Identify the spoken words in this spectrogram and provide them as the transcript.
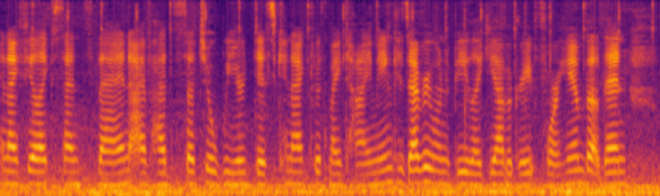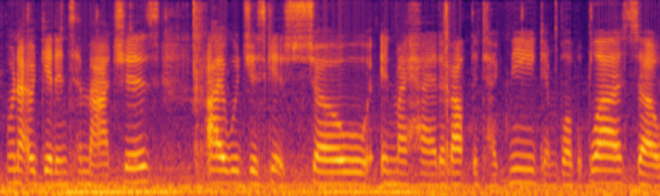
And I feel like since then, I've had such a weird disconnect with my timing because everyone would be like, You have a great forehand. But then when I would get into matches, I would just get so in my head about the technique and blah, blah, blah. So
